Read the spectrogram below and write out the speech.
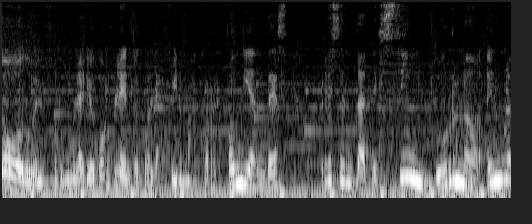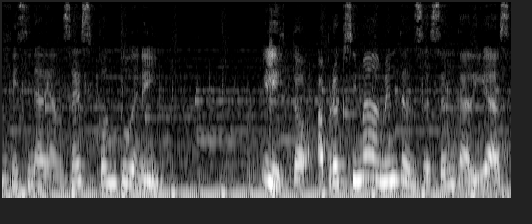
todo el formulario completo con las firmas correspondientes, presentate sin turno en una oficina de ANSES con tu DNI. Y listo, aproximadamente en 60 días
